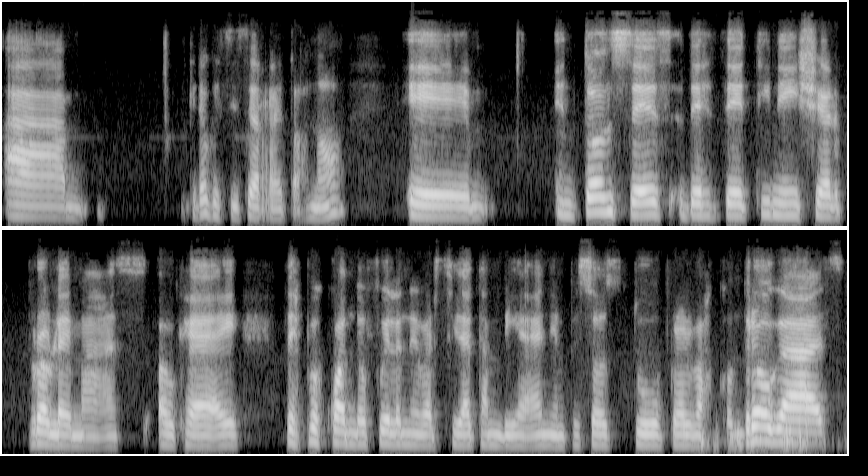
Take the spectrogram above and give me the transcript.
creo que sí sé retos, ¿no? Eh, entonces, desde teenager, problemas, ¿ok? Después cuando fue a la universidad también empezó, tuvo problemas con drogas.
